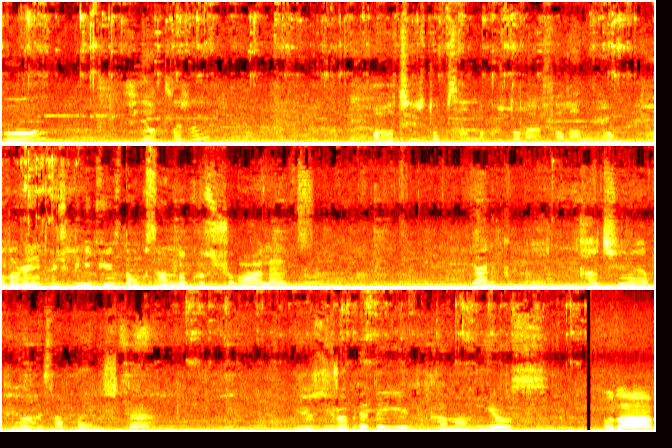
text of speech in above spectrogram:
bu? 699 dolar falan diyor. Colorate 3299 şu alet. Yani ka- kaç euro yapıyor hesaplayın işte. 100 euro bile değil. Canon EOS. Bu da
